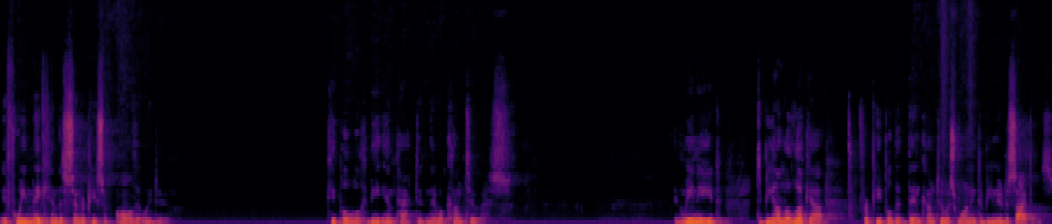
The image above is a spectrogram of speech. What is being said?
If we make him the centerpiece of all that we do, people will be impacted and they will come to us. And we need to be on the lookout for people that then come to us wanting to be new disciples.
